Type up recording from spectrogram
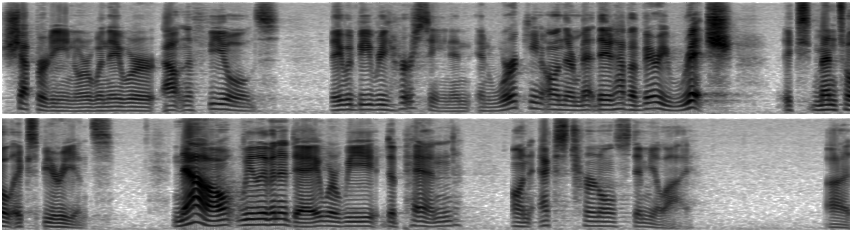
shepherding, or when they were out in the fields, they would be rehearsing and, and working on their, me- they'd have a very rich ex- mental experience. Now we live in a day where we depend on external stimuli uh,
